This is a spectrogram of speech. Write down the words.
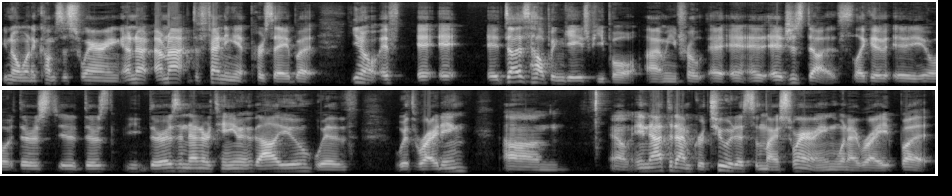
you know when it comes to swearing I'm not, I'm not defending it per se but you know if it, it it does help engage people. I mean, for it, it, just does. Like, it, you know, there's there's there is an entertainment value with with writing, um, and not that I'm gratuitous in my swearing when I write, but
